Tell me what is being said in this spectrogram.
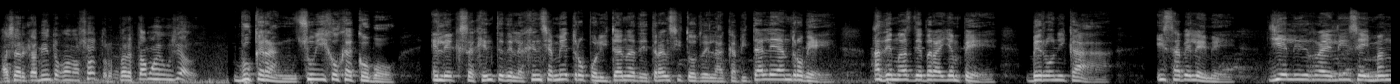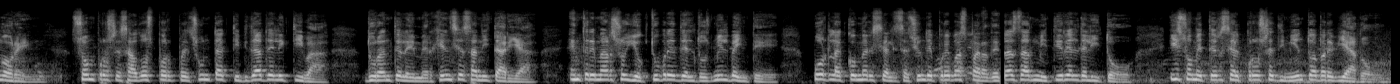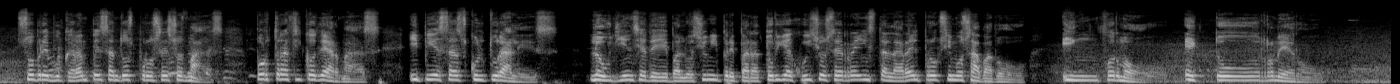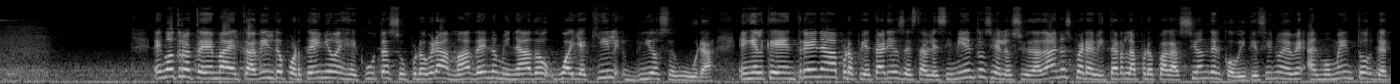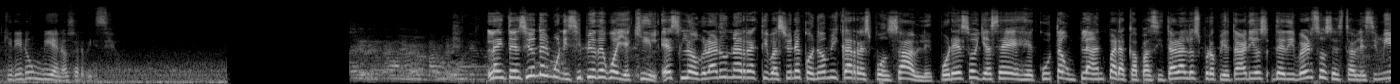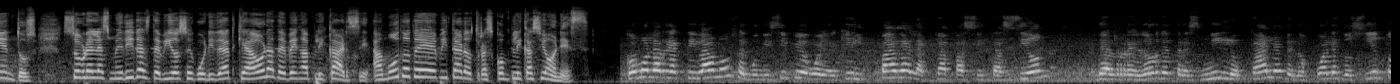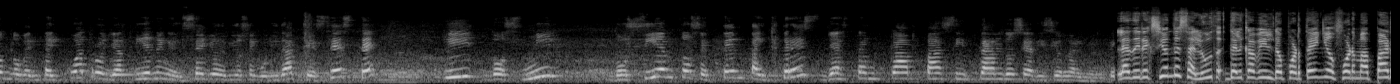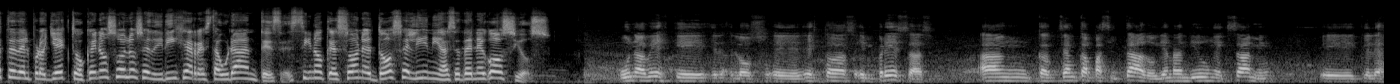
acercamiento con nosotros, pero estamos denunciados. Bucarán, su hijo Jacobo, el ex agente de la Agencia Metropolitana de Tránsito de la capital Leandro B., además de Brian P., Verónica A., Isabel M., y el israelí Seyman Oren, son procesados por presunta actividad delictiva durante la emergencia sanitaria entre marzo y octubre del 2020 por la comercialización de pruebas para detrás de admitir el delito y someterse al procedimiento abreviado. Sobre Bucarán pesan dos procesos más por tráfico de armas y piezas culturales. La audiencia de evaluación y preparatoria a juicio se reinstalará el próximo sábado, informó Héctor Romero. En otro tema, el Cabildo porteño ejecuta su programa denominado Guayaquil Biosegura, en el que entrena a propietarios de establecimientos y a los ciudadanos para evitar la propagación del COVID-19 al momento de adquirir un bien o servicio. La intención del municipio de Guayaquil es lograr una reactivación económica responsable. Por eso ya se ejecuta un plan para capacitar a los propietarios de diversos establecimientos sobre las medidas de bioseguridad que ahora deben aplicarse a modo de evitar otras complicaciones. ¿Cómo la reactivamos? El municipio de Guayaquil paga la capacitación de alrededor de 3.000 locales, de los cuales 294 ya tienen el sello de bioseguridad, que es este, y 2.000 273 ya están capacitándose adicionalmente. La Dirección de Salud del Cabildo Porteño forma parte del proyecto que no solo se dirige a restaurantes, sino que son 12 líneas de negocios. Una vez que los, eh, estas empresas se han capacitado y han rendido un examen eh, que les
